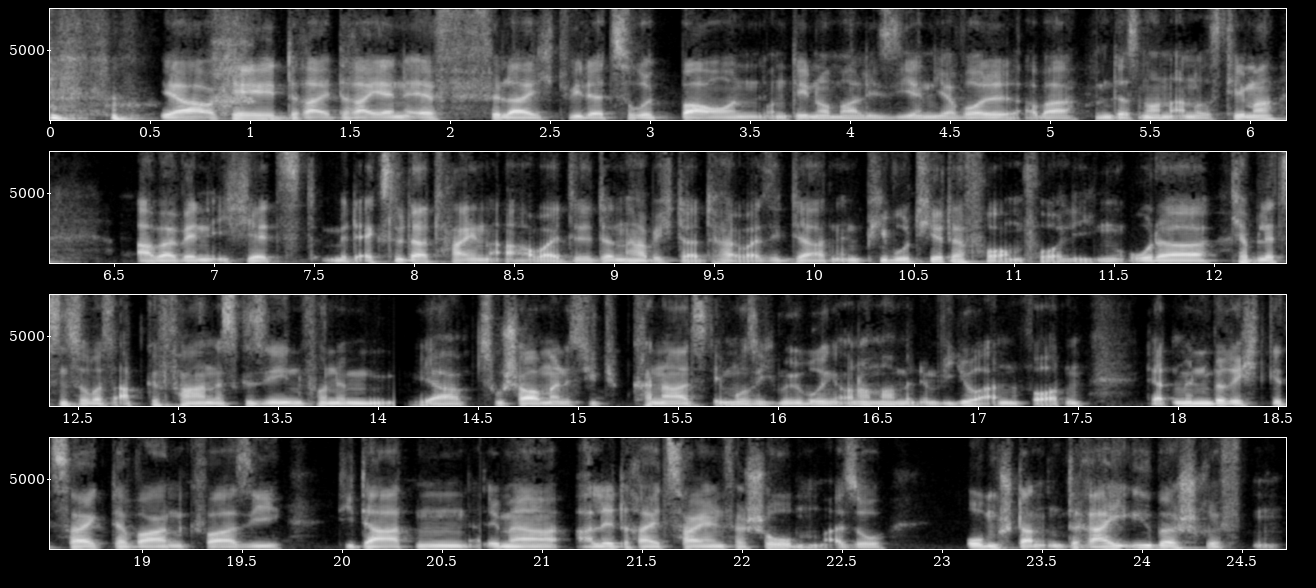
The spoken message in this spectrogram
ja, okay, 3, 3NF vielleicht wieder zurückbauen und denormalisieren, jawohl, aber das ist noch ein anderes Thema. Aber wenn ich jetzt mit Excel-Dateien arbeite, dann habe ich da teilweise die Daten in pivotierter Form vorliegen. Oder ich habe letztens sowas Abgefahrenes gesehen von einem ja, Zuschauer meines YouTube-Kanals, dem muss ich im Übrigen auch nochmal mit einem Video antworten. Der hat mir einen Bericht gezeigt, da waren quasi die Daten immer alle drei Zeilen verschoben. Also Oben standen drei Überschriften.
